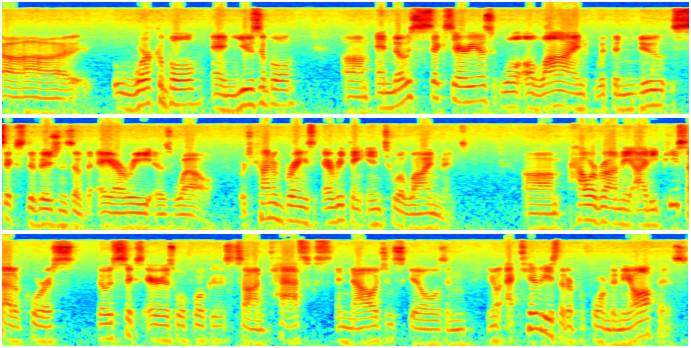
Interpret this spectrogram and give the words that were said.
uh, workable and usable. Um, and those six areas will align with the new six divisions of the ARE as well, which kind of brings everything into alignment. Um, however, on the IDP side, of course, those six areas will focus on tasks and knowledge and skills and you know activities that are performed in the office.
